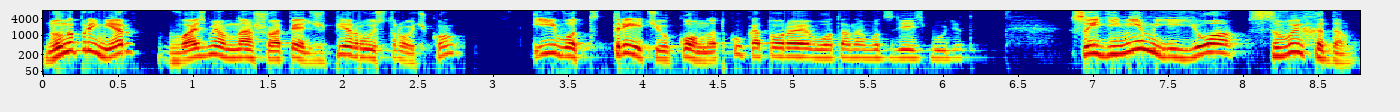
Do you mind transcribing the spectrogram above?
Ну, например, возьмем нашу, опять же, первую строчку и вот третью комнатку, которая вот она вот здесь будет. Соединим ее с выходом.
